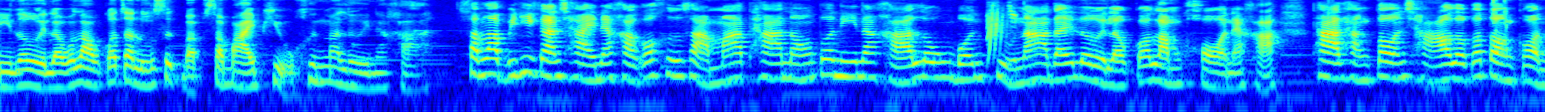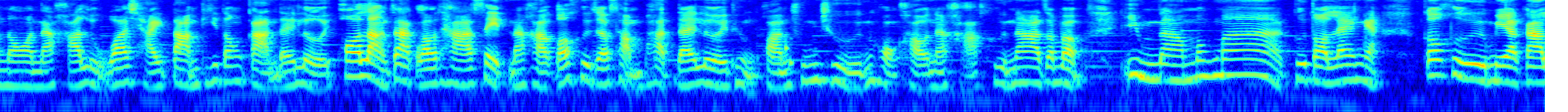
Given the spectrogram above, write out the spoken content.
นี้เลย แล้วเราก็จะรู้สึกแบบสบายผิวขึ้นมาเลยนะคะ สำหรับวิธีการใช้นะคะก็คือสามารถทาน้องตัวนี้นะคะ ลงบนผิวหน้าได้เลยแล้วก็ลำคอนะคะ ทาทั้งตอนเช้าแล้วก็ตอนก่อนนอนนะคะ หรือว่าใช้ตามที่ต้องการได้เลย พอหลังจากเราทาเสร็จนะคะ ก็คือจะสัมผัสได้เลยถึงความชุ่มชื้นของเขานะคะ คือหน้าจะแบบอิ่มน้ำมากๆ คือตอนแรกเนี่ยก็คือมีอาการ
